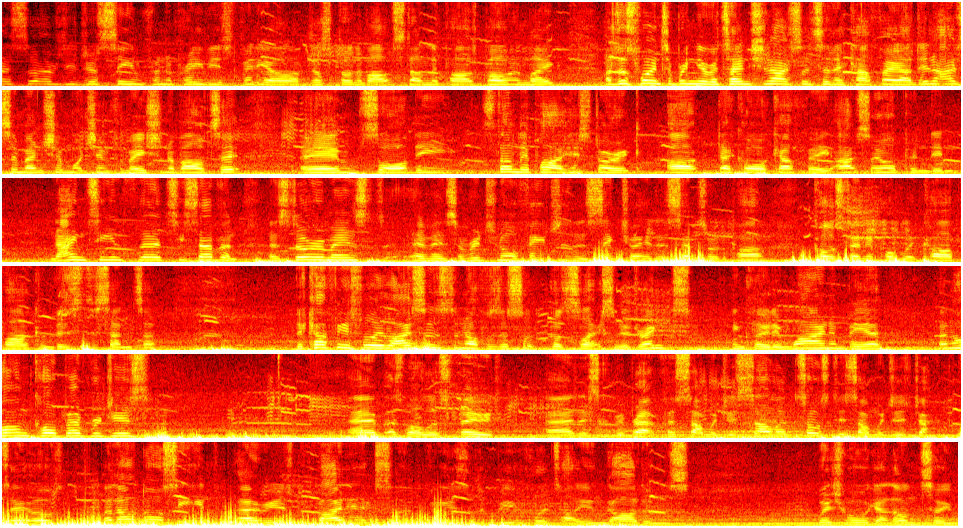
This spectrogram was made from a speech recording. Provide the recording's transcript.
Guys, so as you've just seen from the previous video I've just done about Stanley Park's Boating Lake, I just wanted to bring your attention actually to the cafe. I didn't actually mention much information about it. Um, so the Stanley Park Historic Art Deco Cafe actually opened in 1937 and still remains of its original features and is situated in the centre of the park, close to any public car park and visitor centre. The cafe is fully licensed and offers a good selection of drinks, including wine and beer, and hot and cold beverages um, as well as food. Uh, this could be breakfast, sandwiches, salad, toasted sandwiches, jacket potatoes and outdoor seating areas providing excellent views of the beautiful Italian gardens which we'll get on to.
